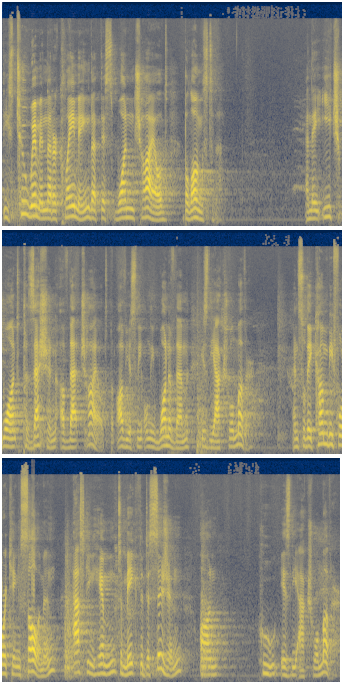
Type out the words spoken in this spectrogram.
these two women that are claiming that this one child belongs to them and they each want possession of that child. But obviously, only one of them is the actual mother. And so they come before King Solomon, asking him to make the decision on who is the actual mother.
